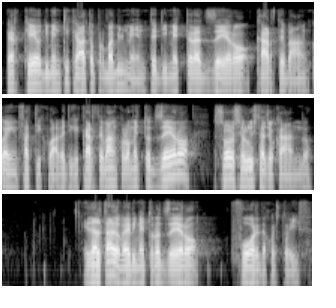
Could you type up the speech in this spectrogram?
perché ho dimenticato probabilmente di mettere a 0 carte banco, e infatti qua, vedi che carte banco lo metto a 0 solo se lui sta giocando. In realtà dovrei rimetterlo a 0 fuori da questo if.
